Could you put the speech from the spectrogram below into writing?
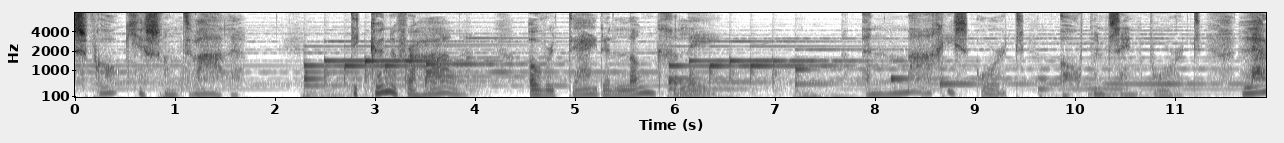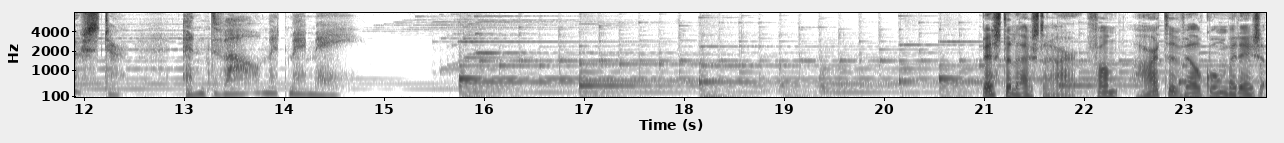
sprookjes van dwalen, die kunnen verhalen over tijden lang geleden. Een magisch oord opent zijn poort. Luister en dwaal met mij mee. Beste luisteraar, van harte welkom bij deze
